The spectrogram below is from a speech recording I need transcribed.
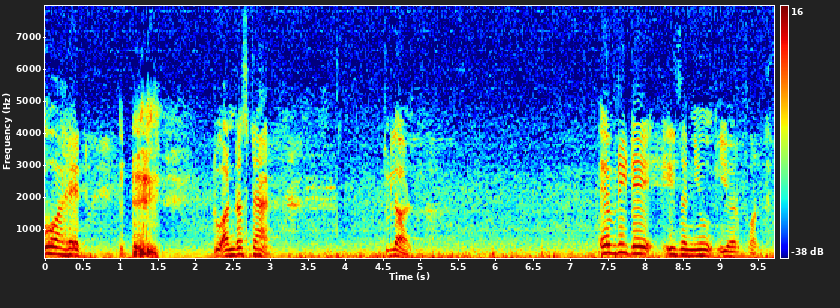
Go ahead, to understand, to learn. Every day is a new year for them.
